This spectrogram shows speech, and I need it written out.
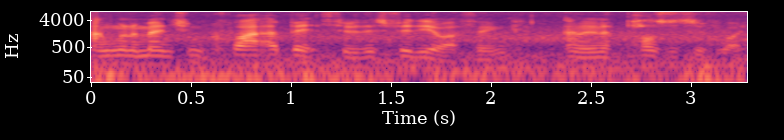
I'm going to mention quite a bit through this video, I think, and in a positive way.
